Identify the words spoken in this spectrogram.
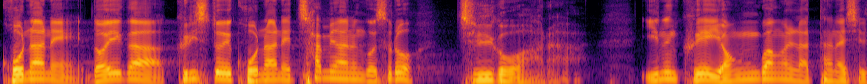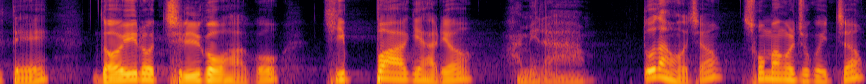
고난에 너희가 그리스도의 고난에 참여하는 것으로 즐거워하라. 이는 그의 영광을 나타나실 때 너희로 즐거워하고 기뻐하게 하려 함이라. 또 나오죠. 소망을 주고 있죠.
